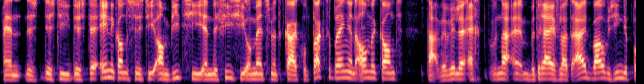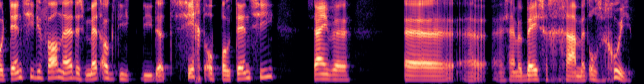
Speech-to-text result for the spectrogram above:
En dus, dus, die, dus de ene kant is dus die ambitie en de visie om mensen met elkaar in contact te brengen. En de andere kant, nou, we willen echt nou, een bedrijf laten uitbouwen. We zien de potentie ervan. Hè? Dus met ook die, die, dat zicht op potentie zijn we, eh, eh, zijn we bezig gegaan met onze groei.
